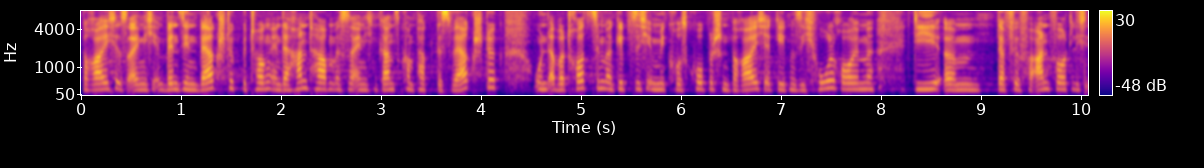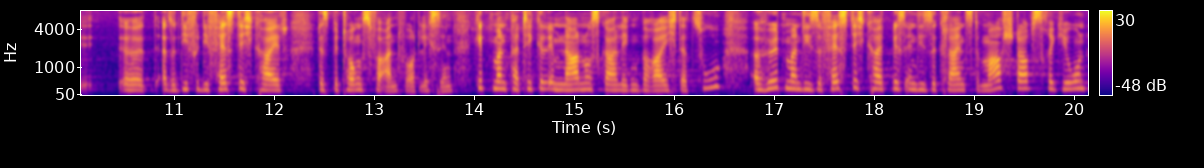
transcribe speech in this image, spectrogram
Bereich ist eigentlich, wenn Sie ein Werkstück Beton in der Hand haben, ist es eigentlich ein ganz kompaktes Werkstück und aber trotzdem ergibt sich im mikroskopischen Bereich ergeben sich Hohlräume, die ähm, dafür verantwortlich äh, also die für die Festigkeit des Betons verantwortlich sind. Gibt man Partikel im nanoskaligen Bereich dazu, erhöht man diese Festigkeit bis in diese kleinste Maßstabsregion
